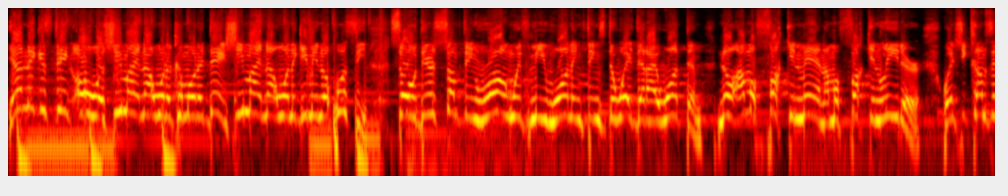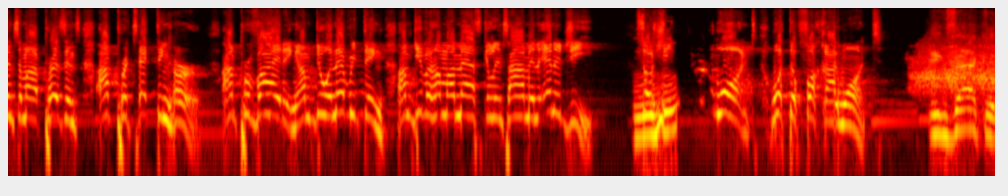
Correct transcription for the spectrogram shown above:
y'all niggas think, oh well, she might not want to come on a date. She might not want to give me no pussy. So there's something wrong with me wanting things the way that I want them. No, I'm a fucking man. I'm a fucking leader. When she comes into my presence, I'm protecting her. I'm providing. I'm doing everything. I'm giving her my masculine time and energy. Mm-hmm. So she mm-hmm. should want what the fuck I want. Exactly.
